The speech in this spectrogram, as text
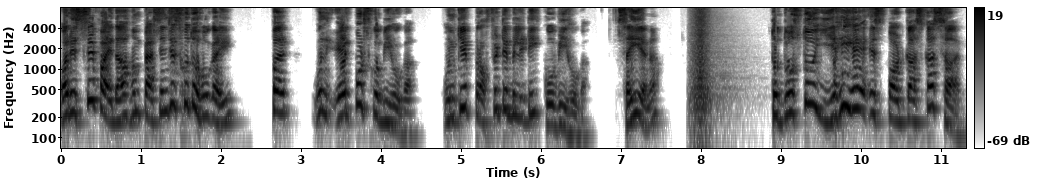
और इससे फ़ायदा हम पैसेंजर्स को तो होगा ही, पर उन एयरपोर्ट्स को भी होगा, उनके प्रॉफिटेबिलिटी को भी होगा। सही है ना? तो दोस्तों, यही है इस पॉडकास्ट का सार।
